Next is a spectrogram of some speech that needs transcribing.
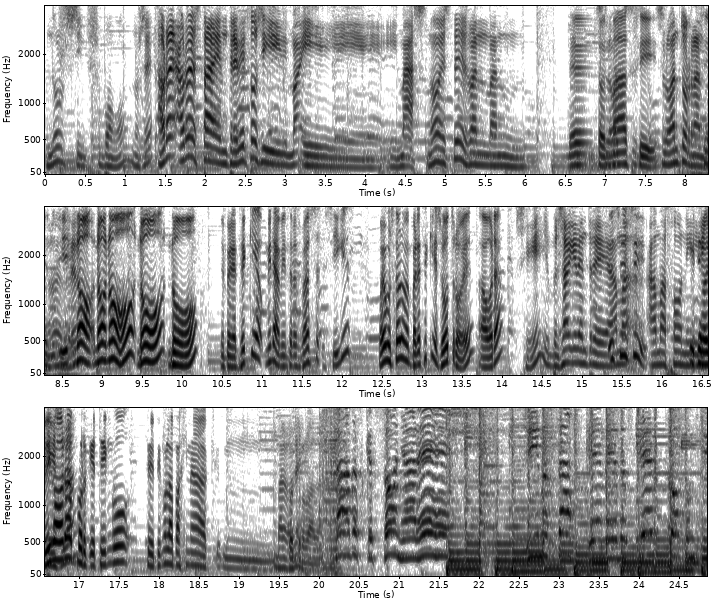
No sé, supongo, no sé. Ahora, ahora está entre Bezos y, ma- y, y más, ¿no? Este van. van lo- más, sí. Se lo van tornando, Sí, ¿no? y- no, no, no, no, no. Me parece que, mira, mientras vas, sigues, voy a buscarlo, me parece que es otro, ¿eh? Ahora. Sí, yo pensaba que era entre Sí, sí, Ama- sí. Amazon y. Y te lo digo Tesla. ahora porque tengo, te tengo la página mm, Vale, vale. controlada. Sabes que soñaré si no estás que me despierto contigo.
